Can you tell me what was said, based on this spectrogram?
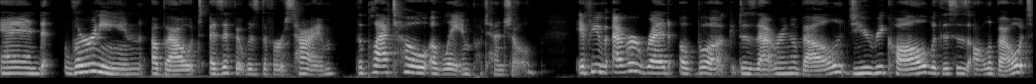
and learning about, as if it was the first time, the plateau of latent potential. If you've ever read a book, does that ring a bell? Do you recall what this is all about?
